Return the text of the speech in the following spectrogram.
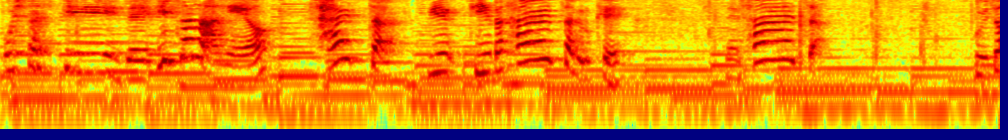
보시다시피 이제 일자는 아니에요. 살짝 위에 뒤에가 살짝 이렇게 네, 살짝 보이죠?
